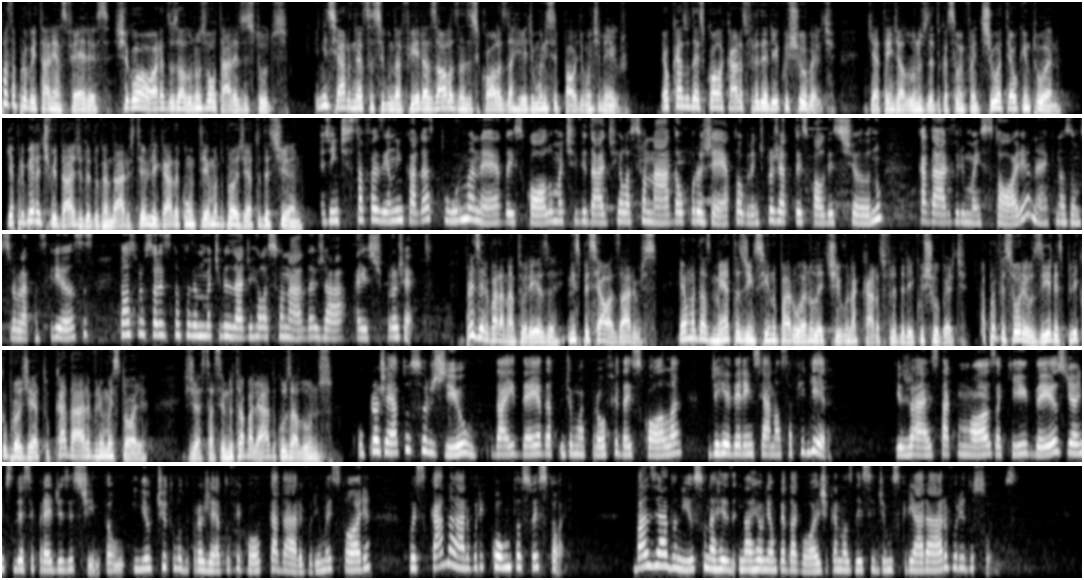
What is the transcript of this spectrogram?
Após aproveitarem as férias, chegou a hora dos alunos voltarem aos estudos. Iniciaram nesta segunda-feira as aulas nas escolas da rede municipal de Montenegro. É o caso da escola Carlos Frederico Schubert, que atende alunos da educação infantil até o quinto ano. E a primeira atividade do educandário esteve ligada com o tema do projeto deste ano. A gente está fazendo em cada turma né, da escola uma atividade relacionada ao projeto, ao grande projeto da escola deste ano, cada árvore uma história, né, que nós vamos trabalhar com as crianças. Então as professoras estão fazendo uma atividade relacionada já a este projeto. Preservar a natureza, em especial as árvores, é uma das metas de ensino para o ano letivo na Carlos Frederico Schubert. A professora Elzira explica o projeto Cada Árvore uma História, que já está sendo trabalhado com os alunos. O projeto surgiu da ideia de uma prof da escola de reverenciar a nossa figueira que já está com nós aqui desde antes desse prédio existir. Então, e o título do projeto ficou Cada Árvore uma História, pois cada árvore conta a sua história. Baseado nisso, na, re, na reunião pedagógica, nós decidimos criar a Árvore dos Sonhos.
